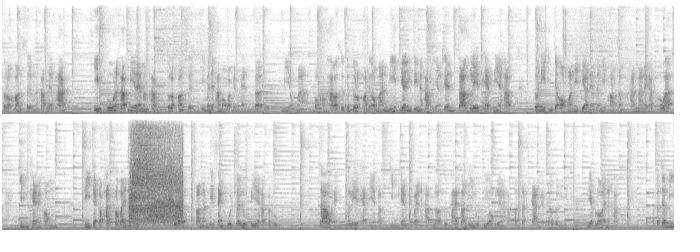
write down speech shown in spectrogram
ตัวละครเสริมนะครับในภาค X b l u นะครับมีอะไรบ้างครับตัวละครเสริมที่ไม่ได้ทำออกมาเป็นแผนก็มีออกมา บอกคร่าวๆก็คือเป็นตัวละครที่ออกมานิดเดียวจริงๆนะครับ อย่างเช่นเจ้าทะเลแถบนี้ครับตัวนี้ถึงจะออกมานิดเดียวเนี่ยแต่มีความสำคัญมากเลยครับ เพราะว่ากินแขนของสี่จักรพรรดิเข้าไปนะครับเพื่อตอนนั้นที่แซงคูดช่วยลูฟี่นะครับก็ถูกเจ้าแห่งทะเลแถบนี้ครับกินแขนเข้าไปนะครับ แล้วสุดท้ายตอนที่ลูฟี่ออกเรือนะครับ ก็จัดการกับเจ้าตัวนี้เรียบร้อยนะครับ ก็จะมี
